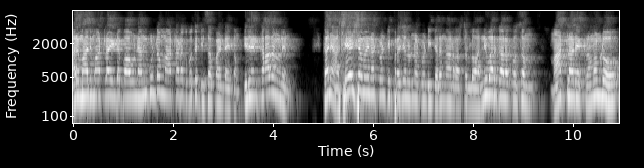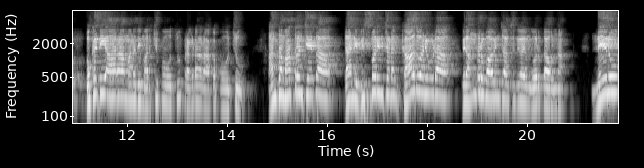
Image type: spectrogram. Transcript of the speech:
అరే మాది మాట్లాడింటే బాగుండి అనుకుంటాం మాట్లాడకపోతే డిసప్పాయింట్ అవుతాం. ఇది నేను కాదనలేను కానీ అశేషమైనటువంటి ప్రజలు ఉన్నటువంటి తెలంగాణ రాష్ట్రంలో అన్ని వర్గాల కోసం మాట్లాడే క్రమంలో ఒకటి ఆరా మనది మర్చిపోవచ్చు ప్రకటన రాకపోవచ్చు. అంత మాత్రం చేత దాన్ని విస్మరించడం కాదు అని కూడా మీరు అందరూ భావించాల్సిందిగా నేను కోరుతా ఉన్నా. నేను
